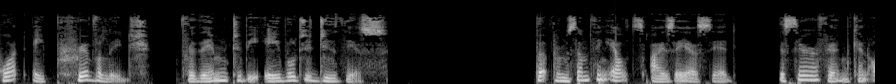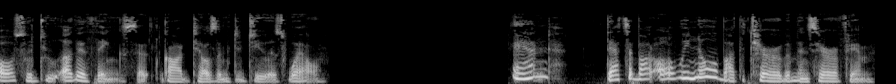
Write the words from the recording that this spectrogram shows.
What a privilege for them to be able to do this. But from something else Isaiah said, the seraphim can also do other things that God tells them to do as well. And that's about all we know about the cherubim and seraphim.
